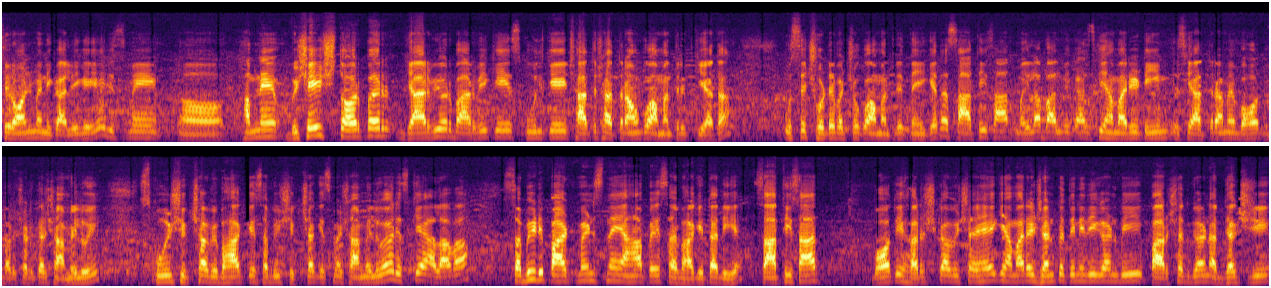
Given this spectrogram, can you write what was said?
सिरौंज में निकाली गई है जिसमें आ, हमने विशेष तौर पर ग्यारहवीं और बारहवीं के स्कूल के छात्र छात्राओं को आमंत्रित किया था। उससे छोटे बच्चों को आमंत्रित नहीं किया था। साथ ही साथ महिला बाल विकास की हमारी टीम इस यात्रा में बहुत बढ़ चढ़कर शामिल हुई। स्कूल शिक्षा विभाग के सभी शिक्षक इसमें शामिल हुए और इसके अलावा सभी डिपार्टमेंट्स ने यहाँ पे सहभागिता दी है। साथ ही साथ बहुत ही हर्ष का विषय है कि हमारे जनप्रतिनिधिगण भी पार्षदगण अध्यक्ष जी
